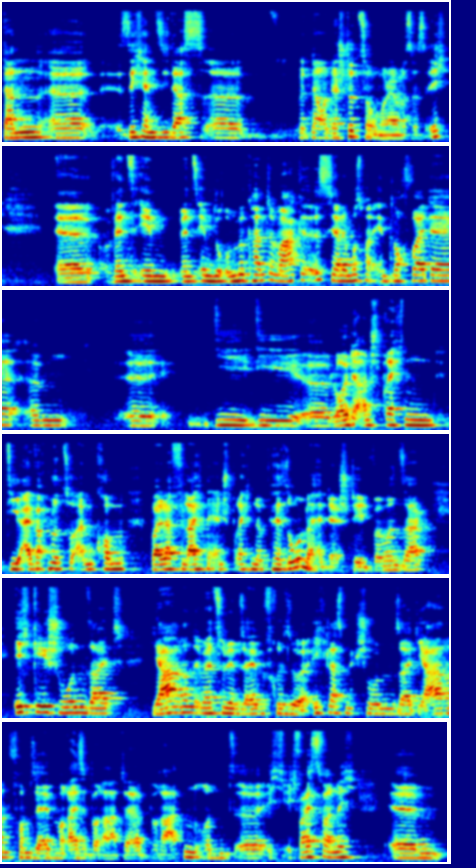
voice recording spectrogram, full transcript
dann äh, sichern Sie das äh, mit einer Unterstützung oder was weiß ich. Äh, wenn es eben, wenn es eben eine unbekannte Marke ist, ja, dann muss man eben noch weiter ähm, äh, die, die äh, Leute ansprechen, die einfach nur zu einem kommen, weil da vielleicht eine entsprechende Person dahinter steht. Wenn man sagt, ich gehe schon seit Jahren immer zu demselben Friseur, ich lasse mich schon seit Jahren vom selben Reiseberater beraten und äh, ich, ich weiß zwar nicht, ähm,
